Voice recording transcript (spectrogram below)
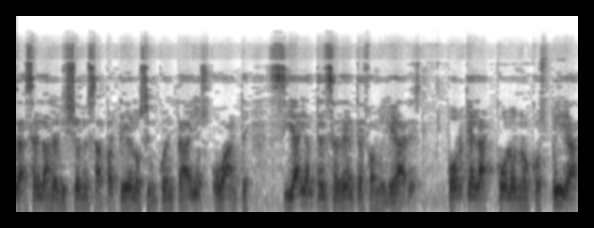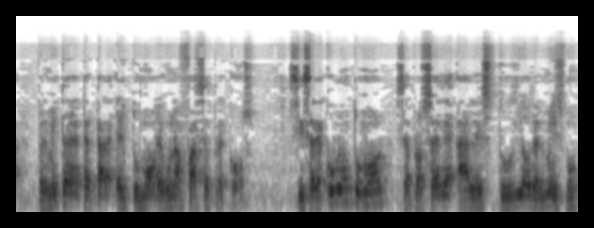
hacer las revisiones a partir de los 50 años o antes si hay antecedentes familiares, porque la colonoscopia permite detectar el tumor en una fase precoz. Si se descubre un tumor, se procede al estudio del mismo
